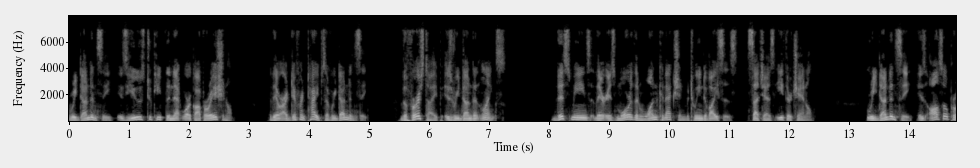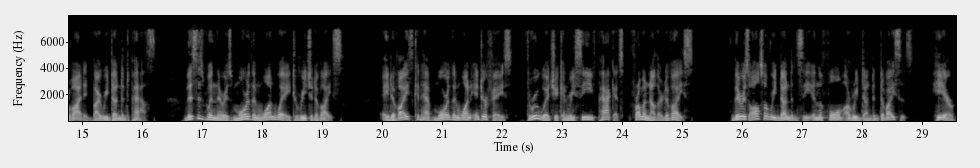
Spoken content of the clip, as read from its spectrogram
Redundancy is used to keep the network operational. There are different types of redundancy. The first type is redundant links. This means there is more than one connection between devices, such as EtherChannel. Redundancy is also provided by redundant paths. This is when there is more than one way to reach a device. A device can have more than one interface through which it can receive packets from another device. There is also redundancy in the form of redundant devices. Here,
